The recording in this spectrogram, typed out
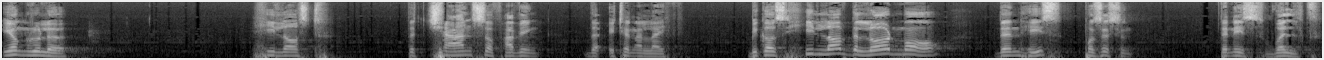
young ruler. He lost the chance of having the eternal life because he loved the Lord more than his possession, than his wealth,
